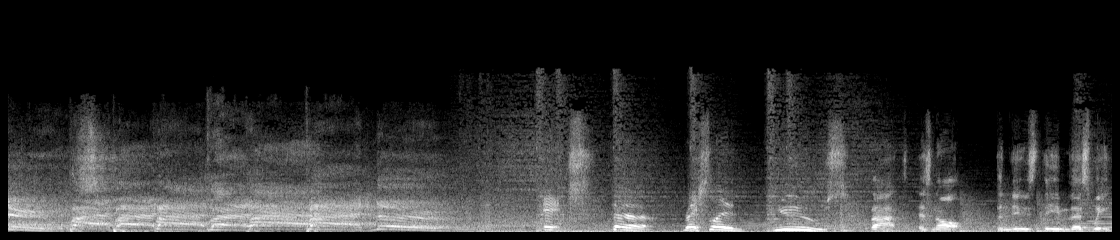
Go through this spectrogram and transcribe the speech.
news. Bad, bad, bad, bad, bad news. It's the wrestling news. That is not the news theme this week.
